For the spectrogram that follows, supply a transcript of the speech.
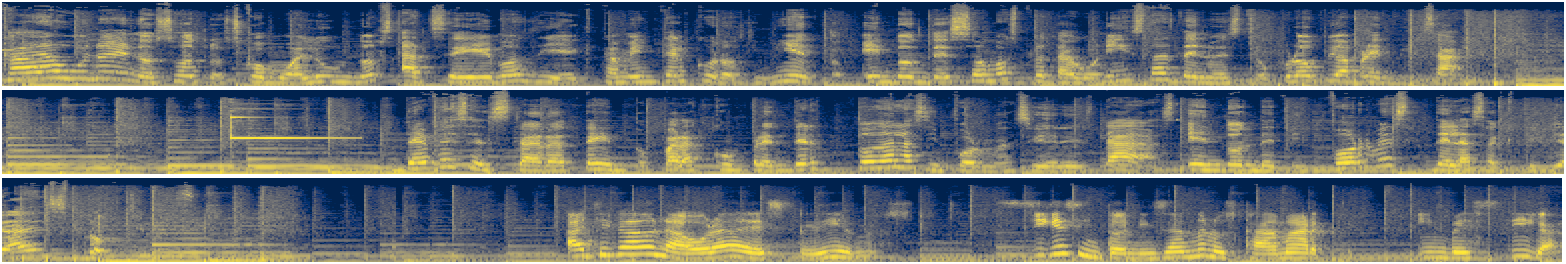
Cada uno de nosotros como alumnos accedemos directamente al conocimiento, en donde somos protagonistas de nuestro propio aprendizaje. Debes estar atento para comprender todas las informaciones dadas en donde te informes de las actividades próximas. Ha llegado la hora de despedirnos. Sigue sintonizándonos cada martes. Investiga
